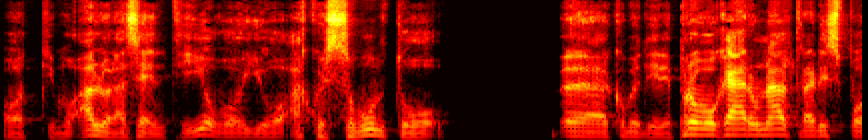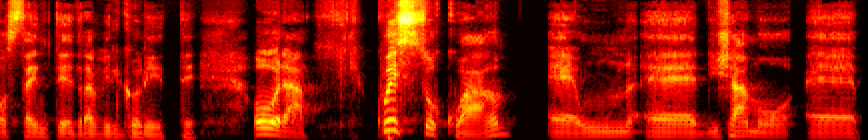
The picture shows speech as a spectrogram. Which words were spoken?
ottimo. Allora, senti, io voglio a questo punto Uh, come dire, provocare un'altra risposta in te, tra virgolette. Ora, questo qua è un, è, diciamo, è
